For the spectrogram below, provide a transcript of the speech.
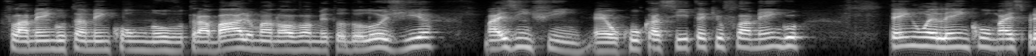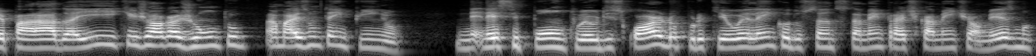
Flamengo também com um novo trabalho, uma nova metodologia. Mas enfim, é, o Cuca cita que o Flamengo tem um elenco mais preparado aí e que joga junto há mais um tempinho. nesse ponto eu discordo, porque o elenco do Santos também praticamente é o mesmo.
